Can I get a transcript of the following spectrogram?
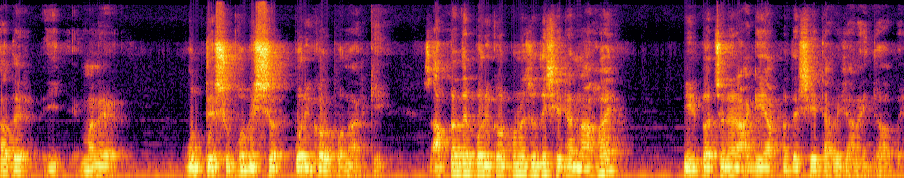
তাদের মানে উদ্দেশ্য, ভবিষ্যৎ পরিকল্পনা আর কি। আপনাদের পরিকল্পনা যদি সেটা না হয়, নির্বাচনের আগে আপনাদের সেই দাবি জানাইতে হবে।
